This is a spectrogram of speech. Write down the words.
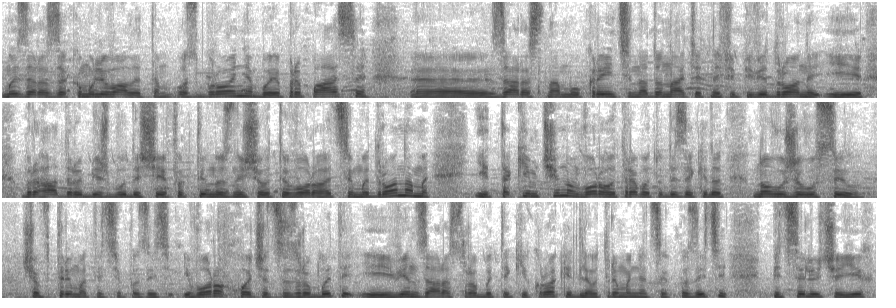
Ми зараз закумулювали там озброєння, боєприпаси. Е, зараз нам українці надонатять на фіпівідрони, і бригада рубіж буде ще ефективно знищувати ворога цими дронами. І таким чином ворогу треба туди закидати нову живу силу, щоб втримати ці позиції. І ворог хоче це зробити, і він зараз робить такі кроки для утримання цих позицій, підсилюючи їх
